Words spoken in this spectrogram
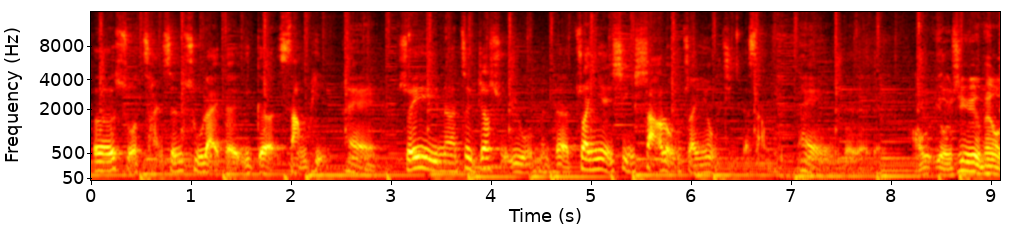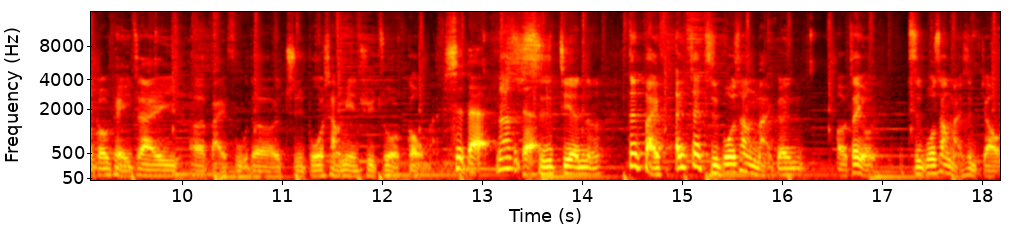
而所产生出来的一个商品，嘿，所以呢，这就属于我们的专业性沙龙专用级的商品，嘿，对对对，好，有兴趣的朋友都可以在呃百福的直播上面去做购买。是的，那。时间呢？在百哎、在直播上买跟呃在有直播上买是比较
